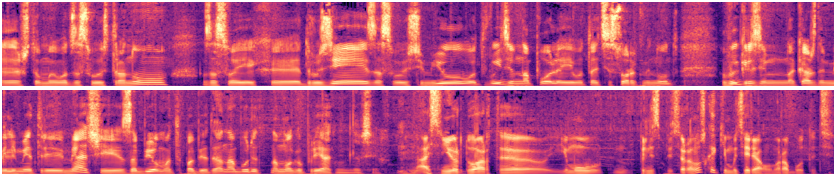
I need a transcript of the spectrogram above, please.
Э, что мы вот за свою страну, за своих э, друзей, за свою семью вот выйдем на поле и вот эти 40 минут выгрызем на каждом миллиметре мяч и забьем эту победу. Она будет намного приятнее для всех. А сеньор Дуарте, ему, ну, в принципе, все равно с каким материалом работать?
